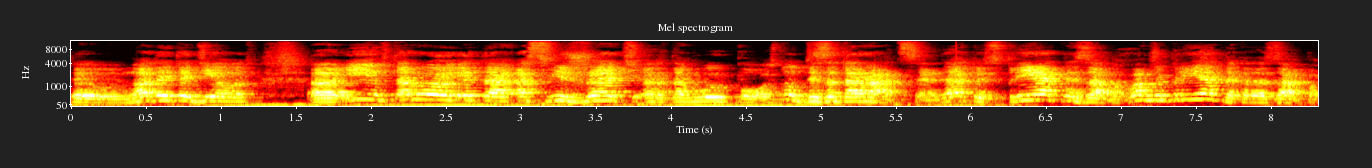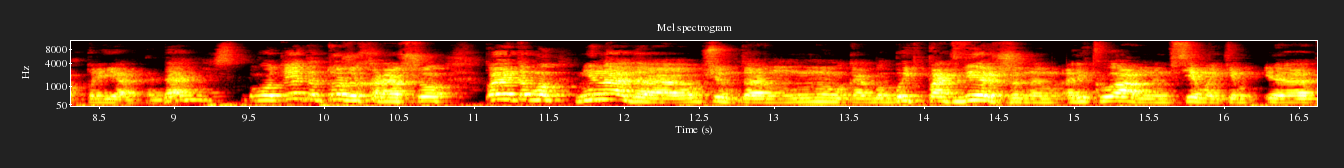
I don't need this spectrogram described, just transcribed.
надо это делать. И второе, это освежать ротовую полость. Ну, дезодорация, да, то есть приятный запах. Вам же приятно, когда запах приятный, да? Конечно. Вот это тоже хорошо. Поэтому не надо, в общем-то, ну, как бы быть подверженным рекламным всем этим э,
